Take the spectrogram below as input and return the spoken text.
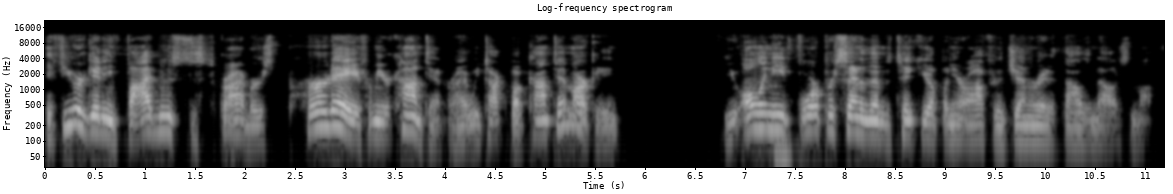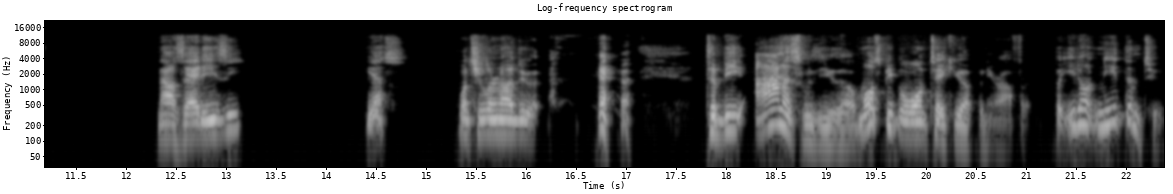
If you are getting five new subscribers per day from your content, right? We talked about content marketing. You only need 4% of them to take you up on your offer to generate $1,000 a month. Now, is that easy? Yes, once you learn how to do it. to be honest with you, though, most people won't take you up on your offer, but you don't need them to.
